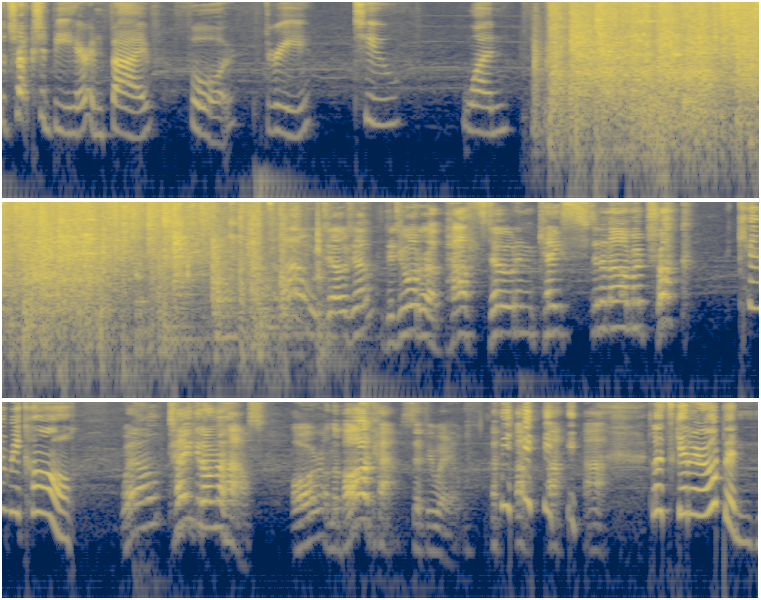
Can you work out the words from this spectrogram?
The truck should be here in five, four, three, two, one. Oh, Jojo, did you order a Pathstone encased in an armored truck? Can't recall. Well, take it on the house, or on the bog house, if you will. Let's get her open.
